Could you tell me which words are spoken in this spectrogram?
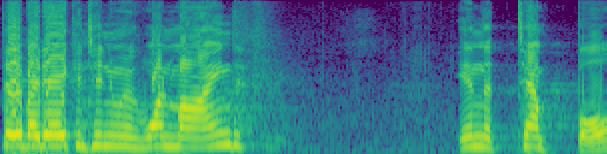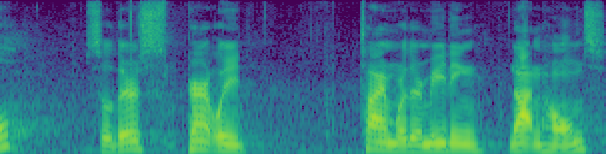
Day by day, continuing with one mind in the temple. So there's apparently time where they're meeting not in homes.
